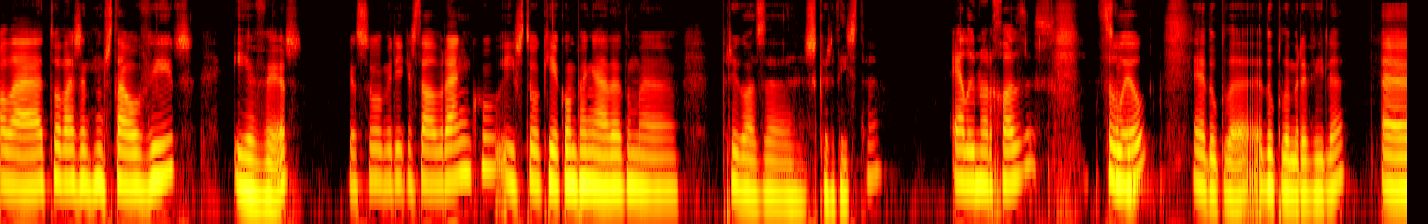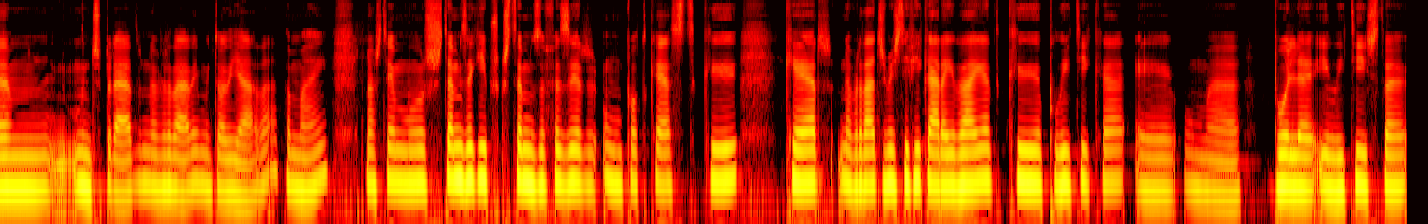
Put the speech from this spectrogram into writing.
Olá, toda a gente nos está a ouvir e a ver. Eu sou a Maria Castelo Branco e estou aqui acompanhada de uma perigosa esquerdista. Eleanor Rosas, sou Sou- eu. É a dupla, a dupla maravilha. Ahm, muito esperado, na verdade, e muito odiada também. Nós temos, estamos aqui porque estamos a fazer um podcast que quer, na verdade, desmistificar a ideia de que a política é uma bolha elitista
